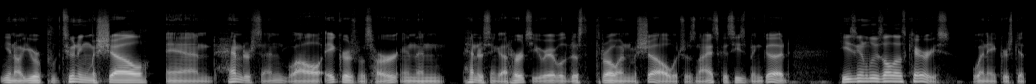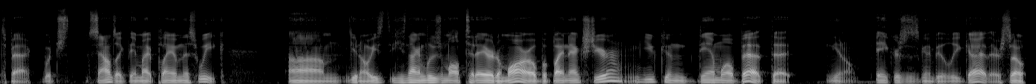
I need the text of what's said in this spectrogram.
you know, you were platooning Michel and Henderson while Akers was hurt, and then Henderson got hurt, so you were able to just throw in Michel, which was nice because he's been good. He's going to lose all those carries when Akers gets back, which sounds like they might play him this week. Um, you know, he's he's not going to lose them all today or tomorrow, but by next year, you can damn well bet that you know Akers is going to be the lead guy there. So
